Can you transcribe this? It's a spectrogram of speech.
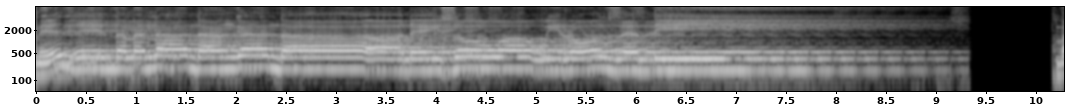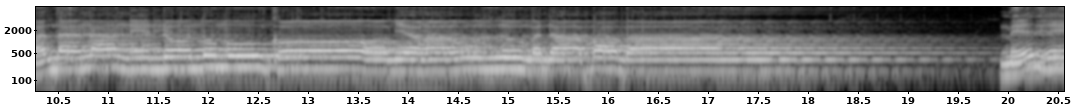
မေဇေသမနာတံကတာဒိသောဝဝိရောဇတိဗတနာနေတောသူမူခောမြဟာဥစုမတာပပါမေဇေ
